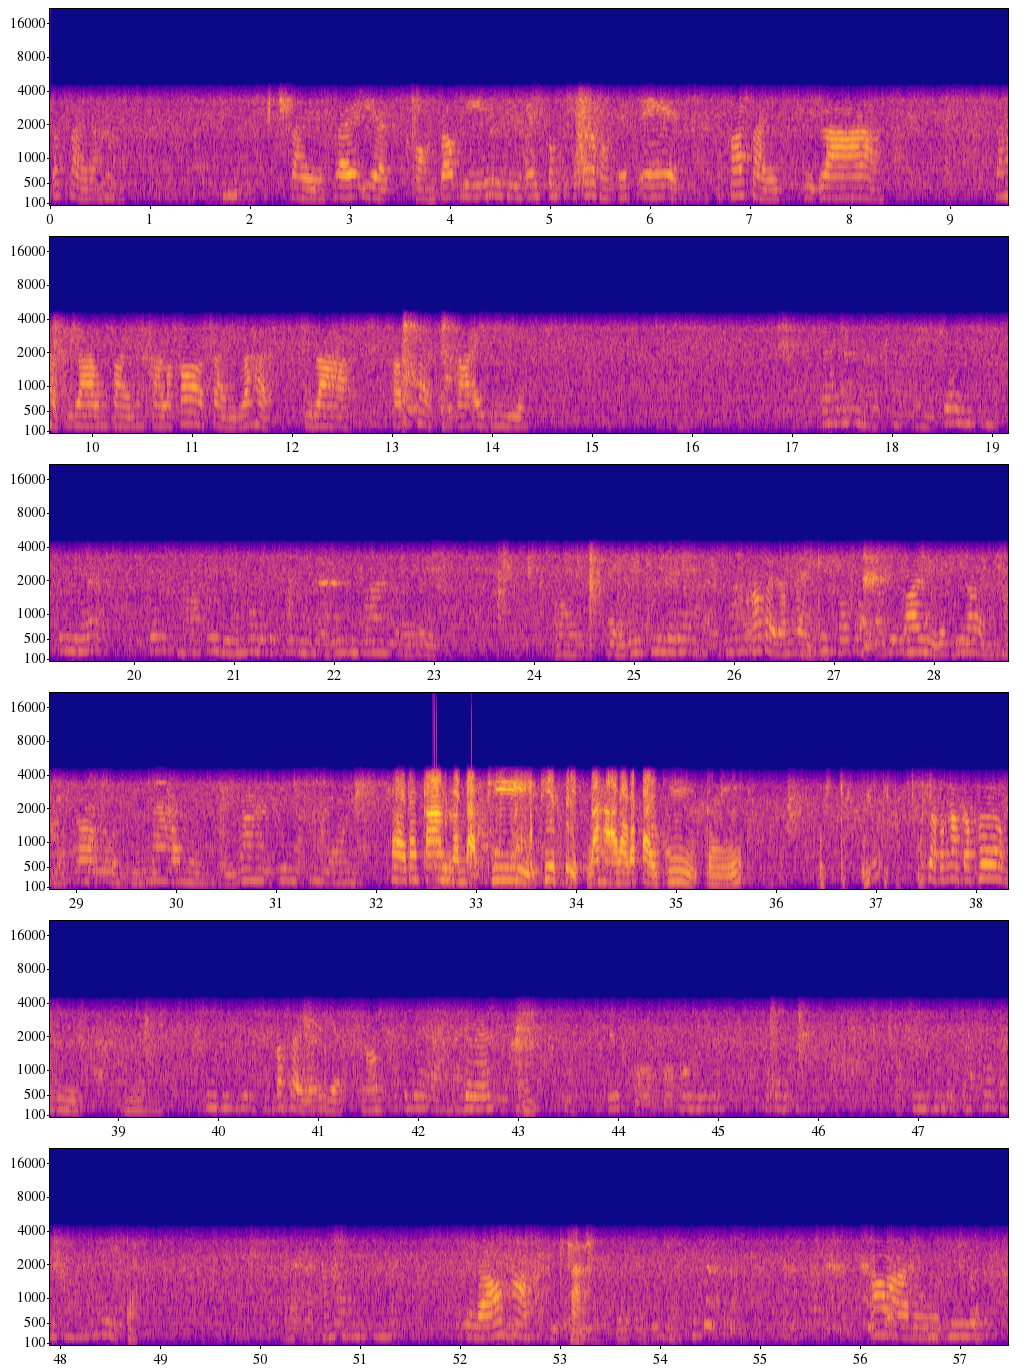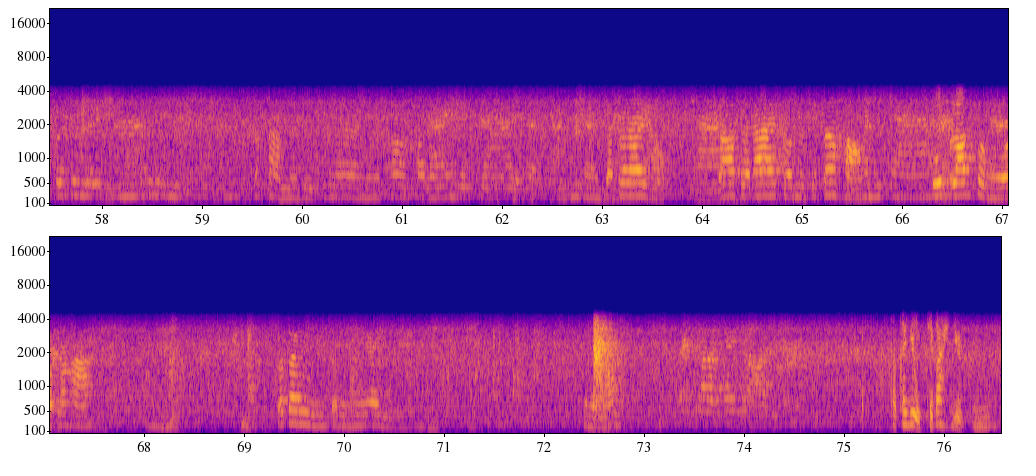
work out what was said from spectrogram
ก็ใส่รหัสใส่รายละเอียดของ job link คือ S computer ของ SA แล้วก็ใส่กีฬารหัสกีฬาลงไปนะคะ แล้วก็ใส่รหัสกีฬาซับแท็กนะคะ ID ช่วงช่วงช่วงเนี้ยช่วงเช้าที่เรียนเข้าไปข้างในไม่มีบ้านเลยผมนี่พี่ไม่ได้ใจว่าแล้วก็ใส่ตำแหน่งที่เขาบอกว่าว่าอยู่เลขที่เท่าไหร่นะคะแล้วก็กดบันทึกข้อมูลหรือว่าขึ้นมาข้างบนถ้าเราต้องการลำดับที่ที่สิบนะคะ เราก็ไปที่ตรงนี้อุ๊ยอุ๊ ยถ้าเกิดต้องการจะเพิ่มอีกอืมก็ใส่รายละเอียดเนาะเขาเป็นเวลาใช่ไหมเรื่องขอขอห้องนี้นะเขาเป็นขอคุณที่หนูจะพูดกันทำให้จ้ะอ่าทำห้องนี้นะเสร็จแล้วค่ะ ค่ะก็มาดูที่ก็คือเลยนะก็ตามมาดูที่หน้านี้แล้วก็เข้าไปได้เลยจ้าจัดการที่ก็จะได้ ก็จะได้ตัวคอมพิวเตอร์ของกรุ๊ปรับส่งรถนะคะอืมก็จะมีตัวนี้อยู่เห็นไหมแล้วก็หยุดใช่ปะหยุดตรงนี้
